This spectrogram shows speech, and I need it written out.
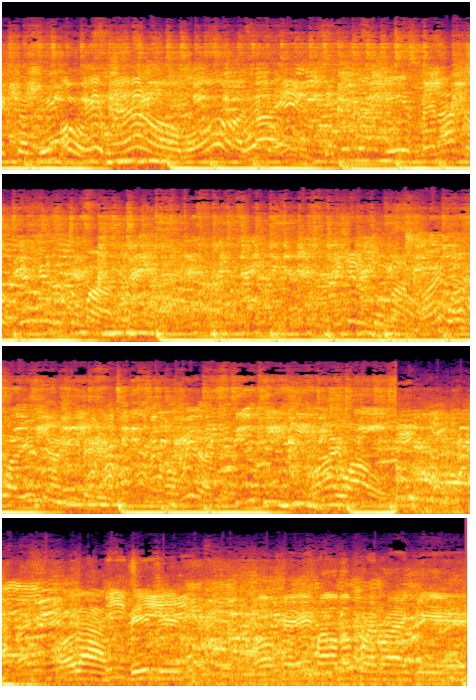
Next up, Rico. Ok, bueno, wow, está bien. ¿Qué tienes aquí esperando? ¿Qué quieres tomar? ¿Qué quieres tomar? No hay agua bien aquí, pero no hay agua. Hola, BG. Okay, well, the friend right here.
